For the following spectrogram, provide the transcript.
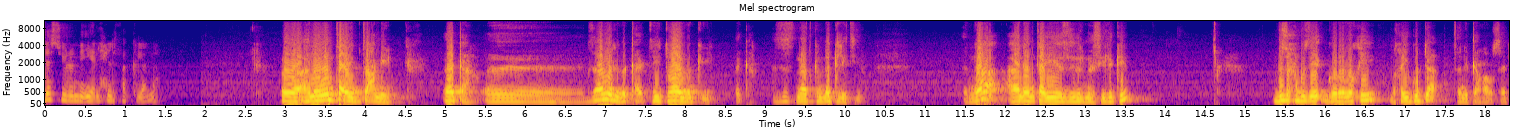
ደስ ኢሉኒ እየ ዝሕልፈክል ኣላ ኣነ እውን እንታይ እዩ ብጣዕሚ በቃ እግዚኣብሔር በቃ ተይተዋይብክ እዩ በቃ እዚ ናትክ መክሊት እዩ እና ኣነ እንታይ እየ ዝብል መሲልክ ብዙሕ ግዜ ጎረሮኺ ንኸይጉዳእ ጥንቃቐ ውሰዲ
